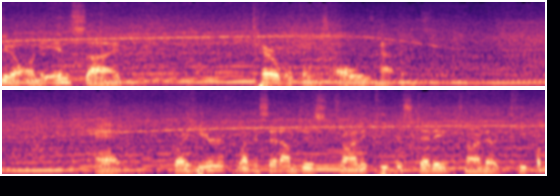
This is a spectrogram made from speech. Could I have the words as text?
you know, on the inside, terrible things always happens. And right here, like I said, I'm just trying to keep it steady, trying to keep up,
